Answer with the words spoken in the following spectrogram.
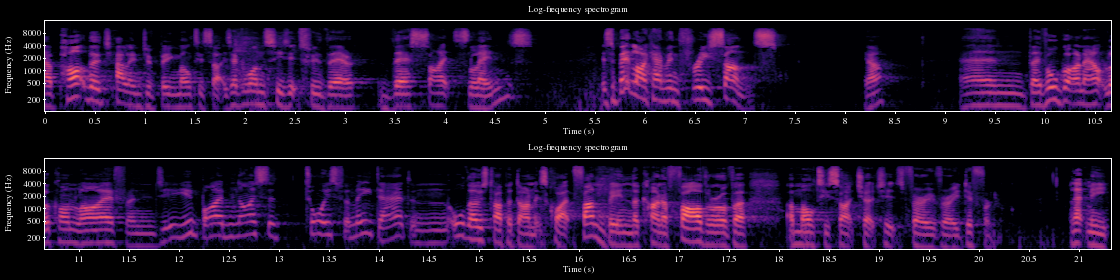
uh, part of the challenge of being multi site is everyone sees it through their, their site's lens. It's a bit like having three sons. Yeah? And they've all got an outlook on life, and you, you buy nicer toys for me, Dad, and all those type of dynamics. It's quite fun being the kind of father of a, a multi site church. It's very, very different. Let me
